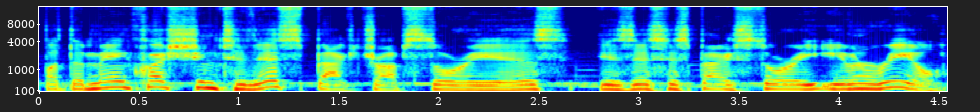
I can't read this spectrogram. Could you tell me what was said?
But the main question to this backdrop story is is this Hispanic story even real?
